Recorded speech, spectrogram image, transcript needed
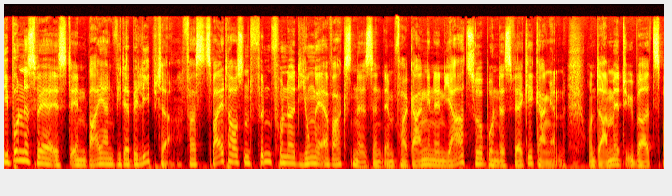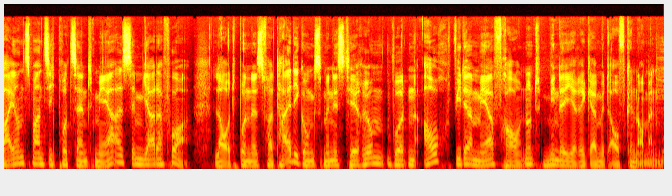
Die Bundeswehr ist in Bayern wieder beliebter. Fast 2500 junge Erwachsene sind im vergangenen Jahr zur Bundeswehr gegangen und damit über 22 Prozent mehr als im Jahr davor. Laut Bundesverteidigungsministerium wurden auch wieder mehr Frauen und Minderjährige mit aufgenommen.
